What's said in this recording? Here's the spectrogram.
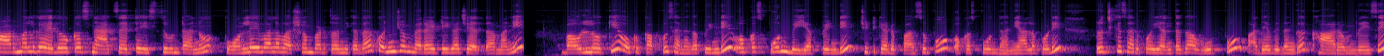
నార్మల్గా ఏదో ఒక స్నాక్స్ అయితే ఇస్తూ ఉంటాను. ఫోన్లో ఇవాళ వర్షం పడుతుంది కదా కొంచెం వెరైటీగా చేద్దామని. బౌల్లోకి ఒక కప్పు శనగపిండి ఒక స్పూన్ బియ్యపిండి చిటికెడు పసుపు ఒక స్పూన్ ధనియాల పొడి రుచికి సరిపోయేంతగా ఉప్పు అదేవిధంగా కారం వేసి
